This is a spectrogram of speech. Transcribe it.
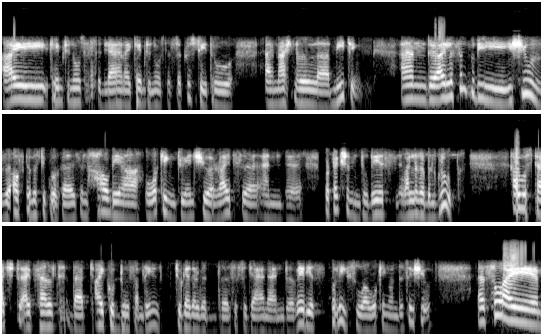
I came to know Sister Jan. I came to know Sister Christy through a national uh, meeting and uh, I listened to the issues of domestic workers and how they are working to ensure rights uh, and uh, protection to this vulnerable group. I was touched. I felt that I could do something together with uh, Sister Jan and various colleagues who are working on this issue. Uh, so I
